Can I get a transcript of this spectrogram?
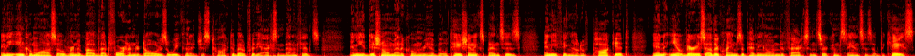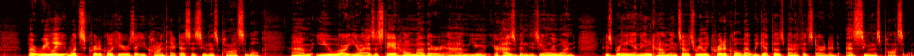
any income loss over and above that $400 a week that I just talked about for the accident benefits any additional medical and rehabilitation expenses, anything out of pocket, and you know various other claims depending on the facts and circumstances of the case. But really, what's critical here is that you contact us as soon as possible. Um, you are, you know, as a stay-at-home mother, um, you, your husband is the only one who's bringing in income, and so it's really critical that we get those benefits started as soon as possible.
